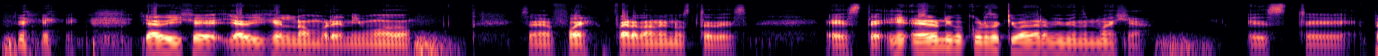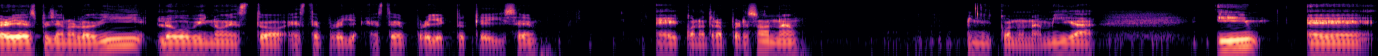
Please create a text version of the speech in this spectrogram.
ya dije, ya dije el nombre, ni modo. Se me fue, perdonen ustedes. Este, era el único curso que iba a dar a mi viendo en magia. Este, pero ya después ya no lo di. Luego vino esto, este, este proyecto que hice eh, con otra persona, con una amiga. Y eh,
